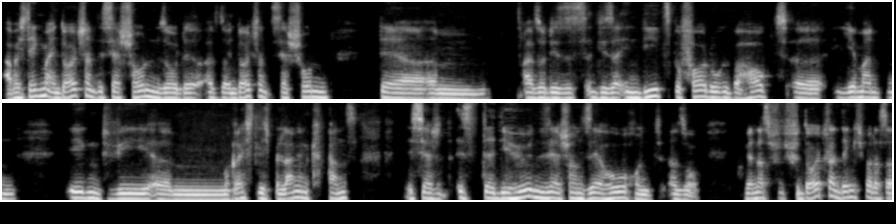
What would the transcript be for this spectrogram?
Aber ich denke mal, in Deutschland ist ja schon so, also in Deutschland ist ja schon der, ähm, also dieses, dieser Indiz, bevor du überhaupt äh, jemanden irgendwie ähm, rechtlich belangen kannst, ist ja, ist die Hürden sind ja schon sehr hoch und also wenn das für, Deutschland, denke ich mal, dass,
